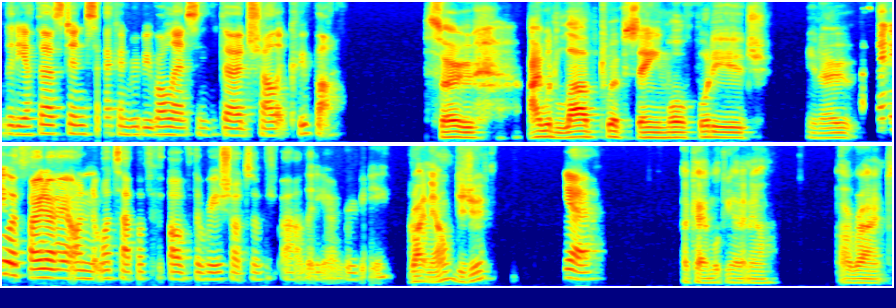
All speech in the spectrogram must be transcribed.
Lydia Thurston, second Ruby Rollins, and third Charlotte Cooper. So I would love to have seen more footage. You know, I sent you a photo on WhatsApp of, of the rear shots of uh, Lydia and Ruby. Right now, did you? Yeah. Okay, I'm looking at it now. All right,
